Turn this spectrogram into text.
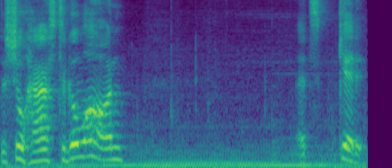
The show has to go on. Let's get it.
